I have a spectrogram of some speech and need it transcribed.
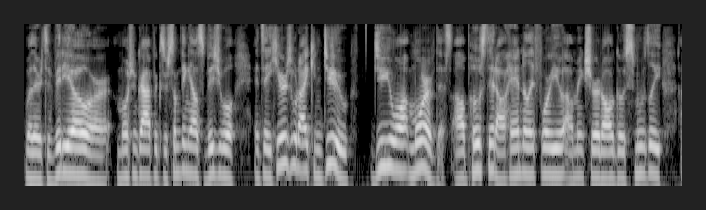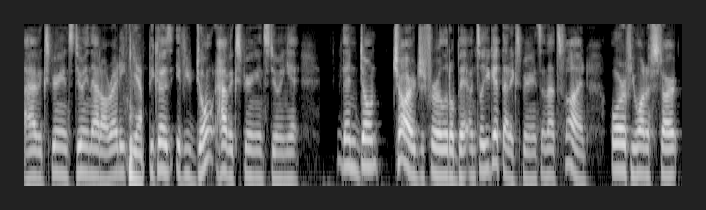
whether it's a video or motion graphics or something else visual and say here's what I can do do you want more of this? I'll post it, I'll handle it for you, I'll make sure it all goes smoothly. I have experience doing that already. Yeah. Because if you don't have experience doing it, then don't charge for a little bit until you get that experience, and that's fine. Or if you want to start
